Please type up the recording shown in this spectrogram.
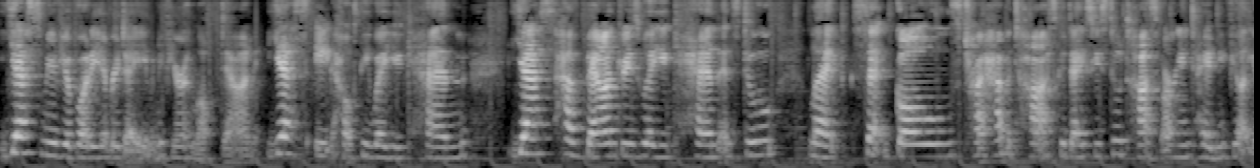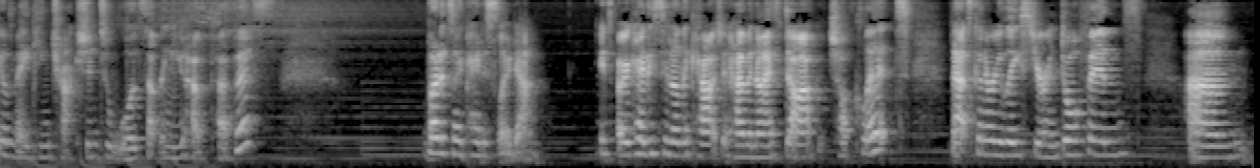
Yes, move your body every day, even if you're in lockdown. Yes, eat healthy where you can. Yes, have boundaries where you can and still like set goals, try have a task a day so you're still task orientated and you feel like you're making traction towards something you have purpose. But it's okay to slow down. It's okay to sit on the couch and have a nice dark chocolate. That's gonna release your endorphins. Um,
